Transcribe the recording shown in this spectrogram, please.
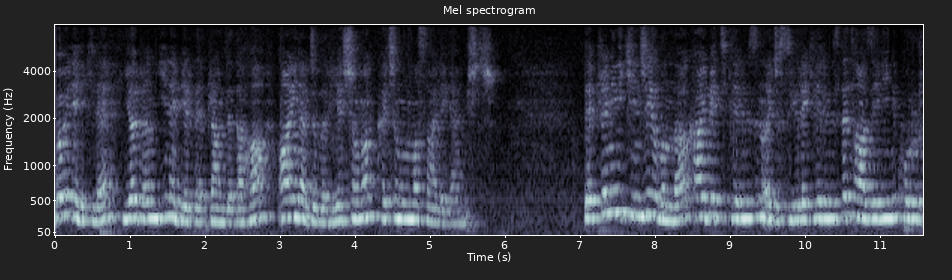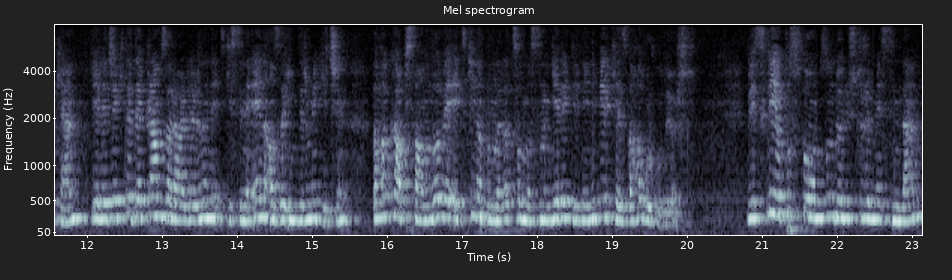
Böylelikle yarın yine bir depremde daha aynı acıları yaşamak kaçınılmaz hale gelmiştir. Depremin ikinci yılında kaybettiklerimizin acısı yüreklerimizde tazeliğini korurken, gelecekte deprem zararlarının etkisini en aza indirmek için daha kapsamlı ve etkin adımlar atılmasının gerekliliğini bir kez daha vurguluyoruz. Riskli yapı stoğumuzun dönüştürülmesinden,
